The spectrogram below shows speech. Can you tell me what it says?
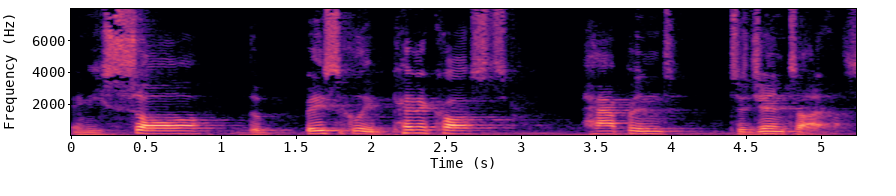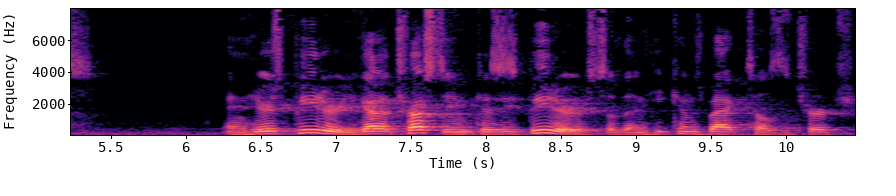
and he saw the basically Pentecost happened to Gentiles. And here's Peter. You got to trust him because he's Peter. So then he comes back, tells the church.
